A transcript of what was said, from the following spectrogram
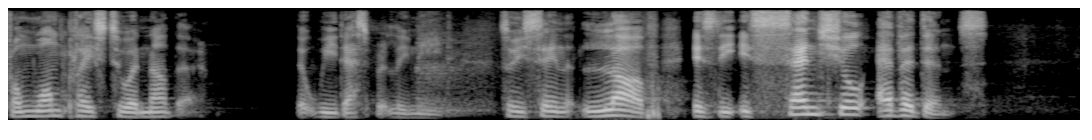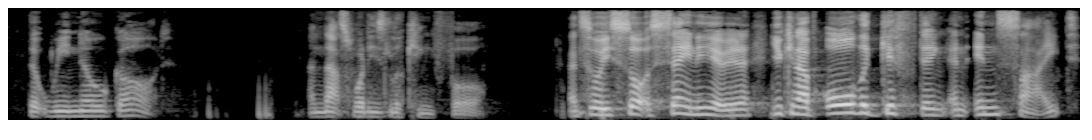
from one place to another that we desperately need. So he's saying that love is the essential evidence that we know God. And that's what he's looking for. And so he's sort of saying here you can have all the gifting and insight,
